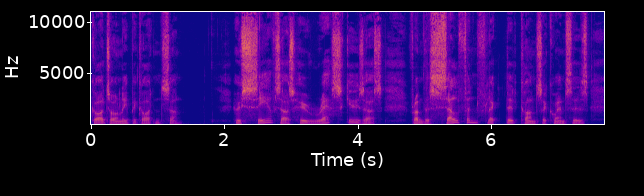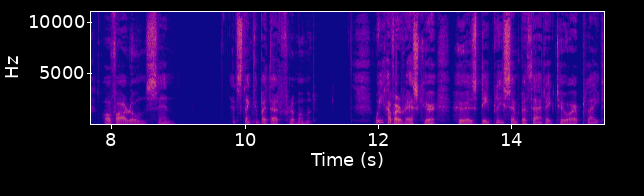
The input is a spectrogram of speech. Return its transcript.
God's only begotten Son, who saves us, who rescues us from the self inflicted consequences of our own sin. Let's think about that for a moment. We have a rescuer who is deeply sympathetic to our plight.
